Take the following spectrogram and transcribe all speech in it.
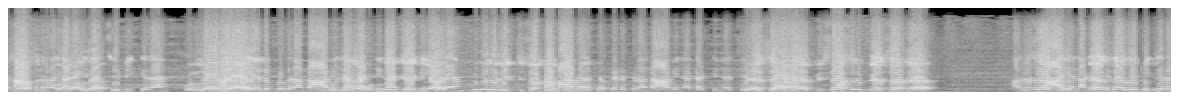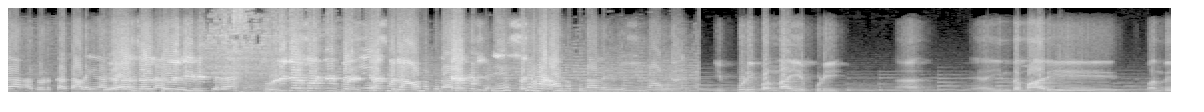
நாமத்தினால கட்டி நான். ஜெபிக்கிறேன். சொல்லாத சண்டை எழுப்புகிற அந்த ஆவி நான் கட்டி நான் ஜெபிக்கிறேன். சமாதானத்துக்கு எடுக்கிற அந்த ஆவி நான் கட்டி நான் ஜெபிக்கிறேன். அதோட வாயை நான் கட்டி நான். ஜெபிக்கிறேன் அதோட தலையை நான் கட்டி ஜெபிக்கிறேன் சொல்லிட்டே சொல்லிட்டு இயேசு நாமத்தினால இயேசு நாமத்தினால இயேசு நாமத்தினால இப்படி பண்ணா எப்படி? இந்த மாதிரி வந்து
